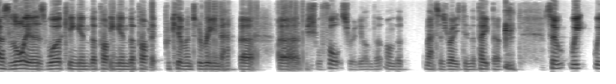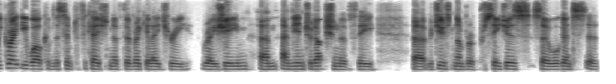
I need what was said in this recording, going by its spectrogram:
as lawyers working in the public in the public procurement arena, uh, uh, initial thoughts really on the on the matters raised in the paper. so we, we greatly welcome the simplification of the regulatory regime um, and the introduction of the uh, reduced number of procedures. So we're going to, uh,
